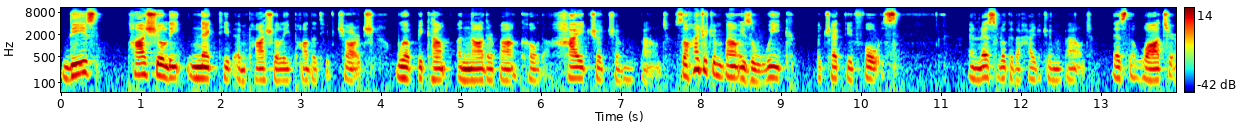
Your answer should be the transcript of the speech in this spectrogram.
these partially negative and partially positive charge will become another bond called a hydrogen bond. So hydrogen bond is a weak attractive force. And let's look at the hydrogen bond. That's the water.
